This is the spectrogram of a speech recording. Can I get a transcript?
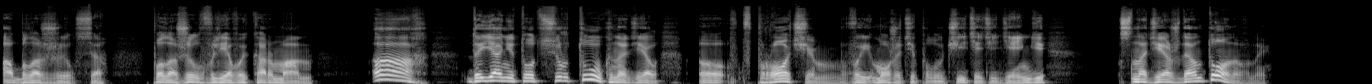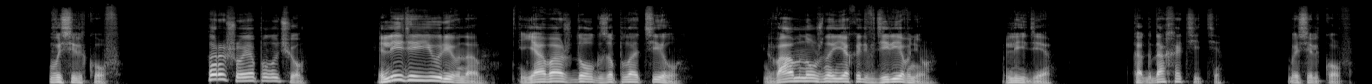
обложился, положил в левый карман. Ах, да я не тот сюртук надел. Э, впрочем, вы можете получить эти деньги с Надежды Антоновны». Васильков. Хорошо, я получу. Лидия Юрьевна, я ваш долг заплатил. Вам нужно ехать в деревню. Лидия. Когда хотите. Васильков.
